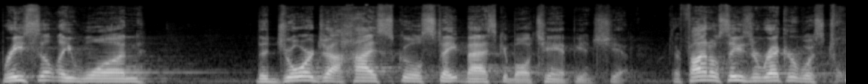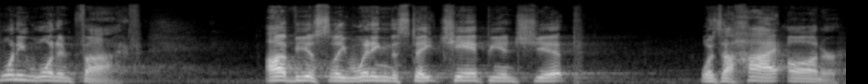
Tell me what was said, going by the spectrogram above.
recently won the Georgia High School State Basketball Championship. Their final season record was 21 and 5. Obviously, winning the state championship was a high honor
